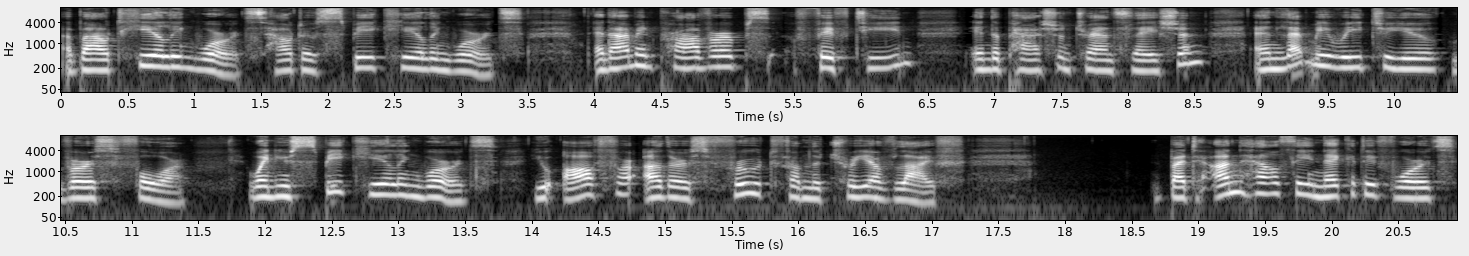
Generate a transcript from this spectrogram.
about healing words, how to speak healing words. And I'm in Proverbs 15 in the Passion Translation, and let me read to you verse 4. When you speak healing words, you offer others fruit from the tree of life but unhealthy negative words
